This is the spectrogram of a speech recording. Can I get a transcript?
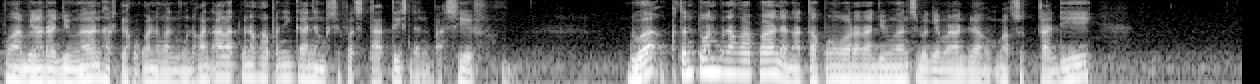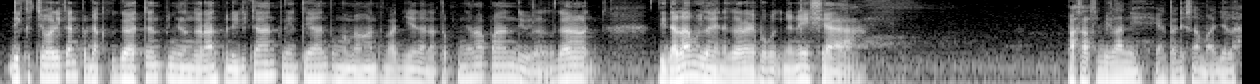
Pengambilan rajungan harus dilakukan dengan menggunakan alat penangkapan ikan yang bersifat statis dan pasif. 2. Ketentuan penangkapan dan atau pengeluaran rajungan sebagaimana dimaksud tadi dikecualikan pada kegiatan penyelenggaraan pendidikan, penelitian, pengembangan, pengkajian, dan atau penyerapan di wilayah di dalam wilayah negara Republik Indonesia. Pasal 9 nih, yang tadi sama aja lah.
